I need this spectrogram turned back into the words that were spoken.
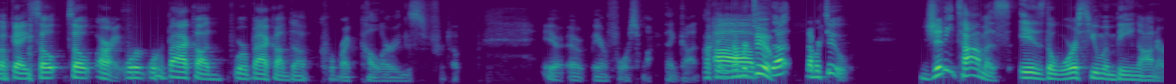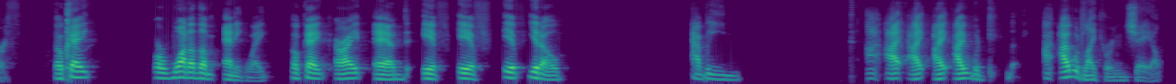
Okay, so so all right, we're we're back on we're back on the correct colorings for the Air, Force One. Thank God. Okay, number Uh, two. the- number two. Ginni Thomas is the worst human being on earth. Okay, or one of them anyway. Okay, all right. And if if if you know, I mean, I I I I would I would like her in jail.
